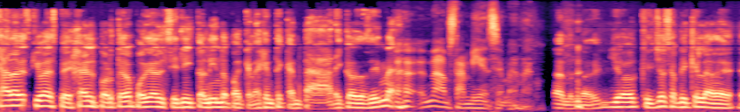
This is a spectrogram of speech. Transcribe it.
Cada vez que iba a despejar el portero ponía el silito lindo para que la gente cantara y cosas así. Nah. No, pues también se maman. no, no, no. Yo, yo se apliqué la de,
